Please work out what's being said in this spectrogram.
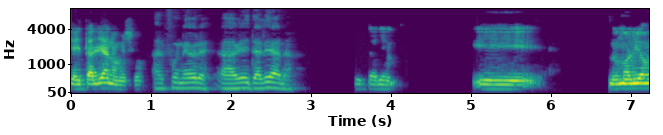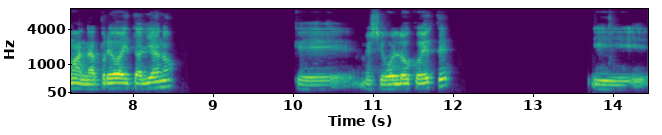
y a Italiano me llevó. Al fúnebre. Ah, bien italiano. italiano. Y no me olvido más, la prueba de italiano, que me llevó el loco este, y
